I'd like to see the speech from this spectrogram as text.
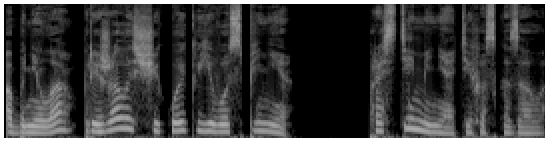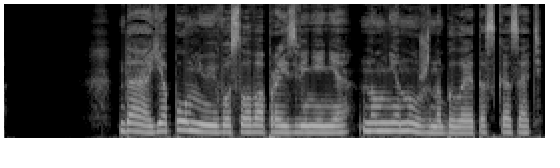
обняла, прижалась щекой к его спине. «Прости меня», — тихо сказала. Да, я помню его слова про извинения, но мне нужно было это сказать.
